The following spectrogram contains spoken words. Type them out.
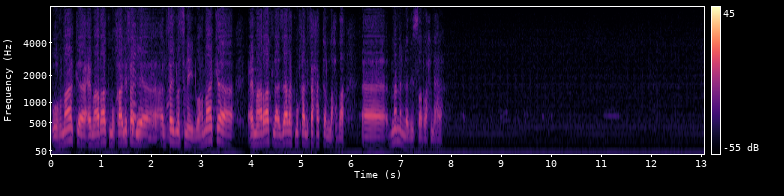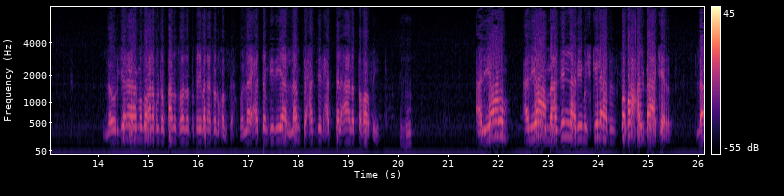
وهناك عمارات مخالفة ل 2002. 2002 وهناك عمارات لا زالت مخالفة حتى اللحظة آه، من الذي صرح لها؟ لو رجعنا على الموضوع أنا قلت القانون صدر تقريبا 2005 واللائحة التنفيذية لم تحدد حتى الآن التفاصيل. اليوم اليوم ما زلنا في مشكلة في الصباح الباكر. لم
